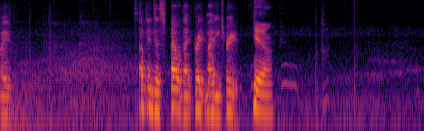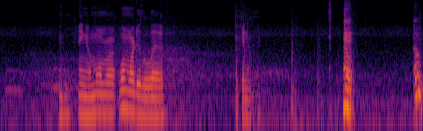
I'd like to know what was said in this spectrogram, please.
Wait. Something just fell that great mighty tree. Yeah. Mm, Hang on, one more, one more to the left. Okay, no. Hey. oh,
